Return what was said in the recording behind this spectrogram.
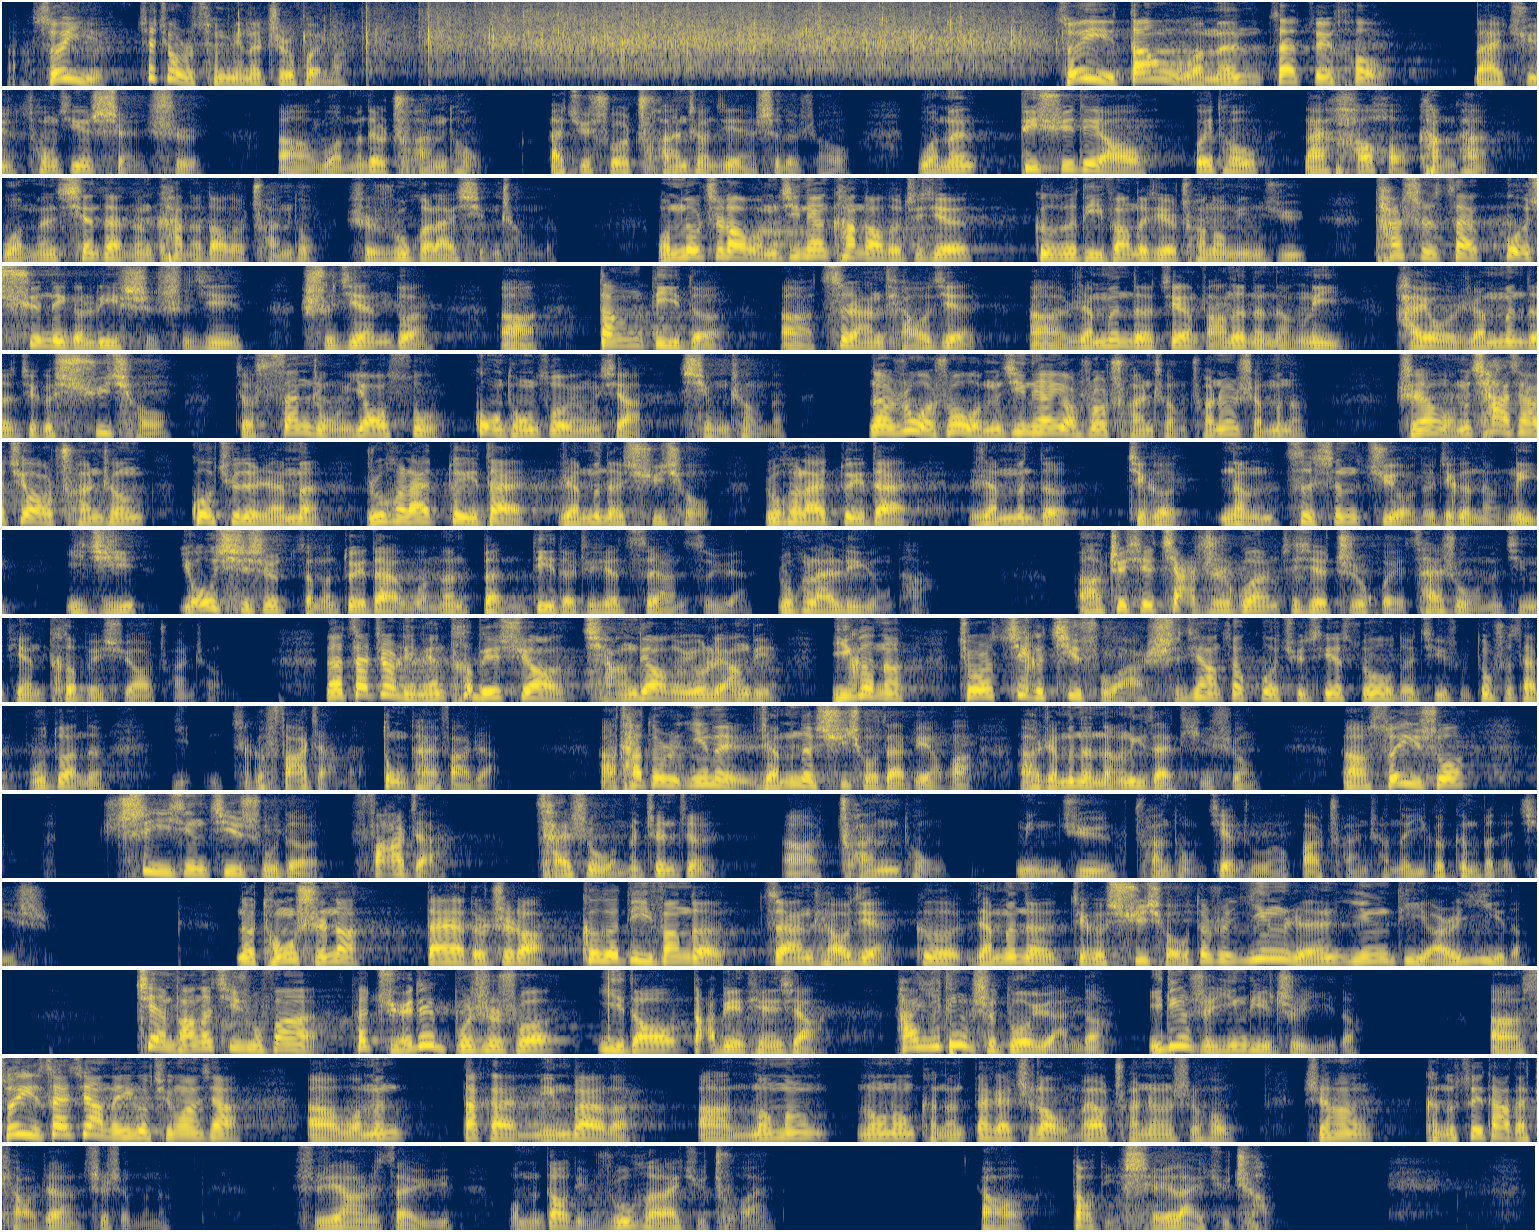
啊，所以这就是村民的智慧嘛。所以，当我们在最后来去重新审视啊我们的传统。来去说传承这件事的时候，我们必须得要回头来好好看看我们现在能看得到的传统是如何来形成的。我们都知道，我们今天看到的这些各个地方的这些传统民居，它是在过去那个历史时期时间段啊，当地的啊自然条件啊人们的建房子的能力，还有人们的这个需求这三种要素共同作用下形成的。那如果说我们今天要说传承，传承什么呢？实际上，我们恰恰就要传承过去的人们如何来对待人们的需求，如何来对待人们的这个能自身具有的这个能力，以及尤其是怎么对待我们本地的这些自然资源，如何来利用它。啊，这些价值观、这些智慧，才是我们今天特别需要传承。那在这里面特别需要强调的有两点，一个呢，就是说这个技术啊，实际上在过去这些所有的技术都是在不断的这个发展的动态发展，啊，它都是因为人们的需求在变化，啊，人们的能力在提升，啊，所以说，适宜性技术的发展，才是我们真正啊传统民居、传统建筑文化传承的一个根本的基石。那同时呢？大家都知道，各个地方的自然条件、各人们的这个需求都是因人因地而异的。建房的技术方案，它绝对不是说一刀打遍天下，它一定是多元的，一定是因地制宜的。啊，所以在这样的一个情况下，啊，我们大概明白了，啊，朦朦胧胧可能大概知道我们要传承的时候，实际上可能最大的挑战是什么呢？实际上是在于我们到底如何来去传，然后到底谁来去承。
